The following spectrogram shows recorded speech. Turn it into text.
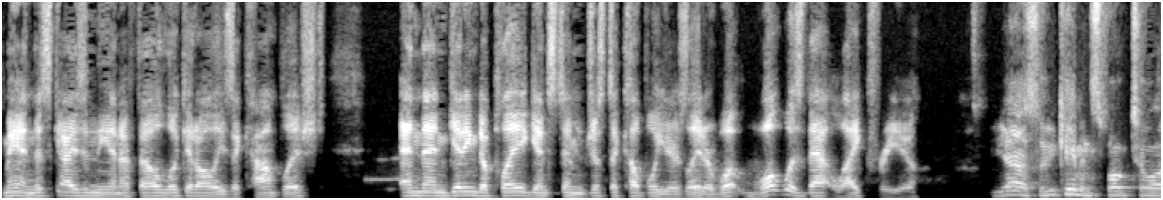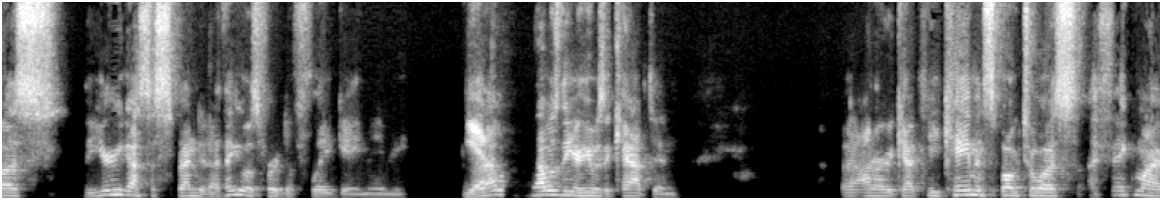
man, this guy's in the NFL. Look at all he's accomplished, and then getting to play against him just a couple years later. What what was that like for you? Yeah, so he came and spoke to us the year he got suspended. I think it was for a Deflategate, maybe. Yeah, that, that, was the year he was a captain, uh, honorary captain. He came and spoke to us. I think my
